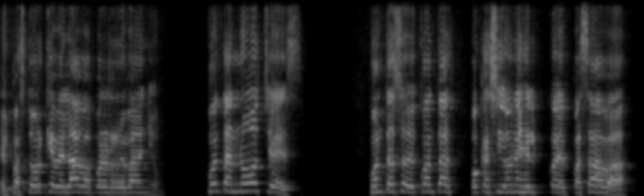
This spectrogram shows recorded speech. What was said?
El pastor que velaba por el rebaño. ¿Cuántas noches, cuántas, cuántas ocasiones él eh, pasaba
